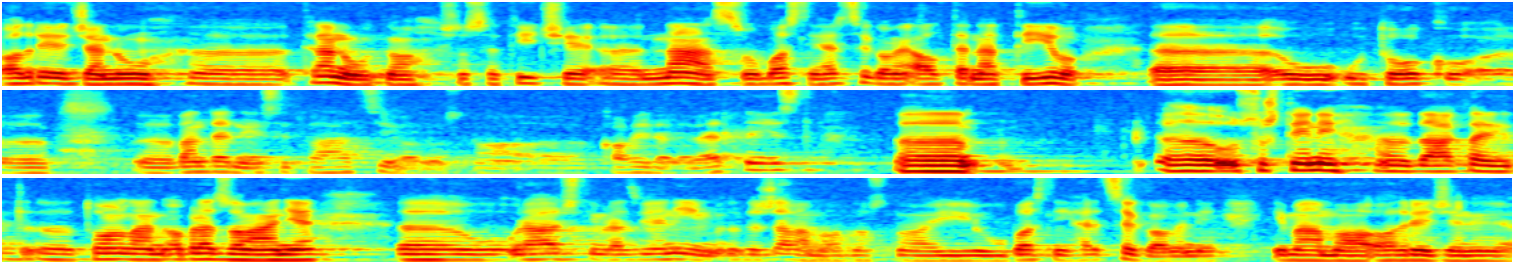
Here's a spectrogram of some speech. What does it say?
određenu uh, trenutno, što se tiče uh, nas u Bosni i Hercegovini, alternativu uh, u, u toku uh, vanredne situacije, odnosno uh, COVID-19. U suštini, e, dakle, to online obrazovanje e, u različitim razvijenim državama, odnosno i u Bosni i Hercegovini, imamo određene e,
